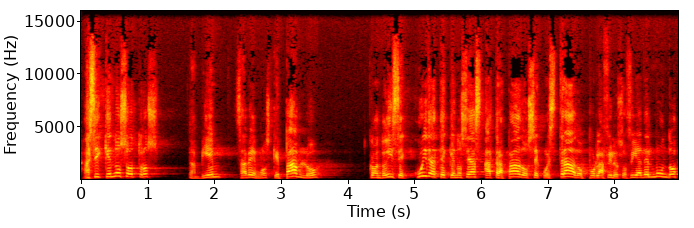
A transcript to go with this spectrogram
Así que nosotros también sabemos que Pablo Cuando dice, cuídate que no seas atrapado, secuestrado por la filosofía del mundo,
